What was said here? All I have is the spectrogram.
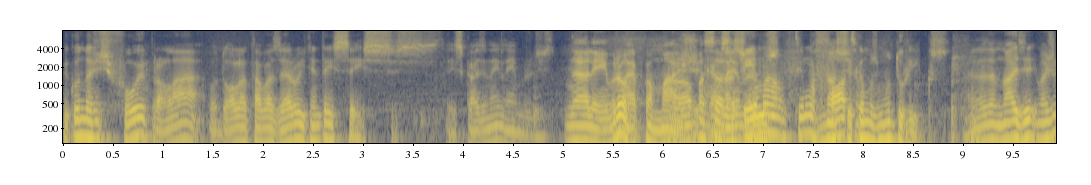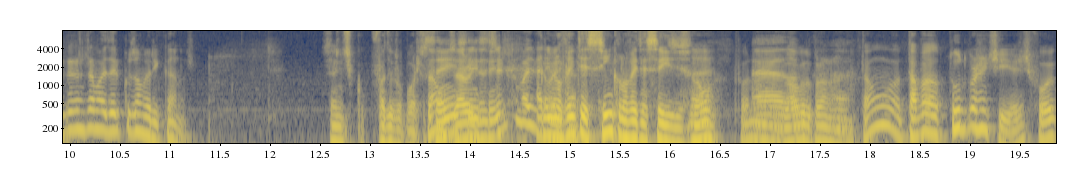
E quando a gente foi para lá, o dólar estava 0,86. Vocês quase nem lembram disso. Não, eu lembro. Uma época mágica. Opa, você Nós lembra? Tem ficamos- uma, tem uma nós foto. ficamos muito ricos. Nós, imagina que a gente é mais rico que os americanos. Se a gente fazer proporção, Sim, sim, 0,86 sim. a gente é Era em o americano. 95, 96 isso, É, não? foi no- É, logo do plano. é. Então, tava tudo pra gente ir. A gente foi,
